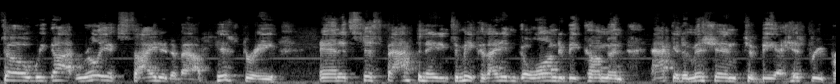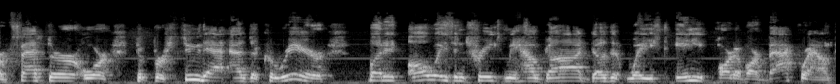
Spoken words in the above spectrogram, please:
So we got really excited about history. And it's just fascinating to me because I didn't go on to become an academician, to be a history professor, or to pursue that as a career but it always intrigues me how God doesn't waste any part of our background.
